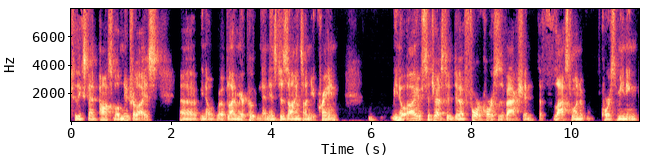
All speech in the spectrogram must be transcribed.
to the extent possible, neutralize, uh, you know, Vladimir Putin and his designs on Ukraine you know, I've suggested uh, four courses of action. The last one, of course, meaning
